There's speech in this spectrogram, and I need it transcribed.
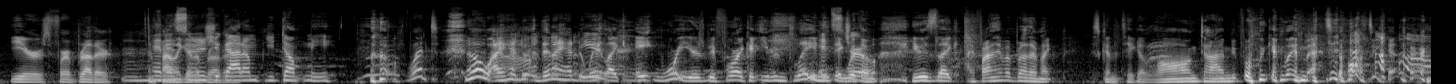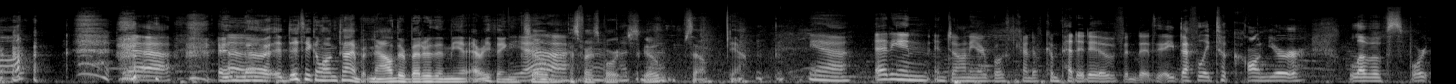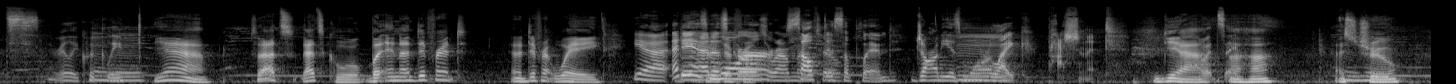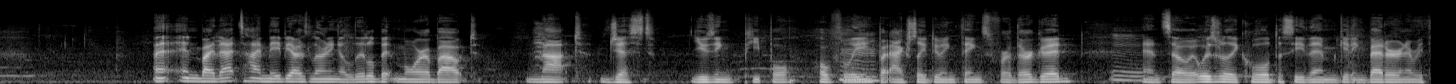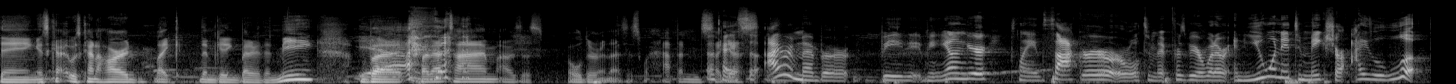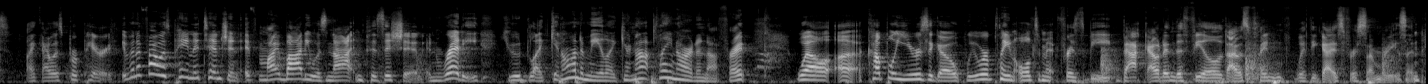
years for a brother, mm-hmm. and, And finally as soon got a as you got him, you dumped me. What? No, I had to, then I had to wait like eight more years before I could even play anything with him. He was like, I finally have a brother. I'm like, it's gonna take a long time before we can play basketball together. Yeah. and uh, uh, it did take a long time, but now they're better than me at everything. Yeah. So as far as sports go, so yeah. Yeah. Eddie and, and Johnny are both kind of competitive, and they- they definitely took on your love of sports really quickly. Yeah. So that's that's cool, but in a different in a different way. Yeah. Eddie They is us girls more around self disciplined. Johnny is more like passionate. Yeah, I would say. Uh huh. That's Mm-hmm. true. And by that time, maybe I was learning a little bit more about not just using people, hopefully, Mm-hmm. but actually doing things for their good. Mm. And so it was really cool to see them getting better and everything. It's it was kind of hard, like them getting better than me. Yeah. But by that time, I was just older, and that's just what happens. I Okay, guess. so I remember being, being younger, playing soccer or ultimate frisbee or whatever, and you wanted to make sure I looked like I was prepared. Even if I was paying attention, if my body was not in position and ready, you'd like get onto me like you're not playing hard enough, right? Well, a couple years ago, we were playing ultimate frisbee back out in the field. I was playing with you guys for some reason,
